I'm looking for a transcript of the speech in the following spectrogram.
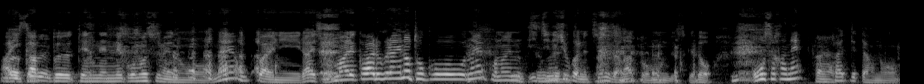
アイカップ天然猫娘のね、おっぱいに来世生まれ変わるぐらいの徳をね、この1、2週間で積んだなと思うんですけど、大阪ね、帰っててあの、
